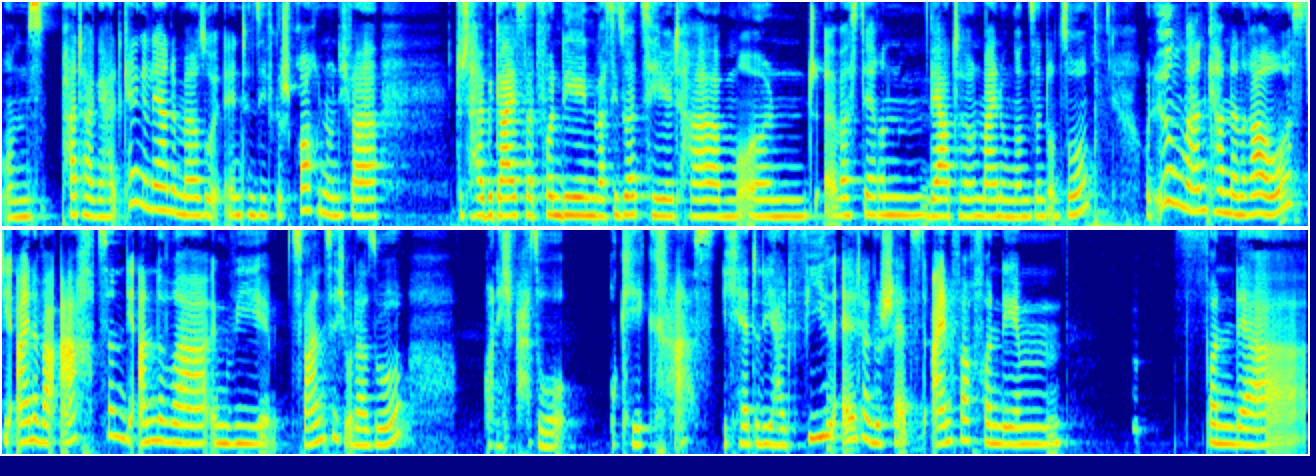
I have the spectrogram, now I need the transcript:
uns ein paar Tage halt kennengelernt, immer so intensiv gesprochen und ich war total begeistert von denen, was sie so erzählt haben und äh, was deren Werte und Meinungen sind und so. Und irgendwann kam dann raus, die eine war 18, die andere war irgendwie 20 oder so. Und ich war so, okay, krass. Ich hätte die halt viel älter geschätzt, einfach von dem, von der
